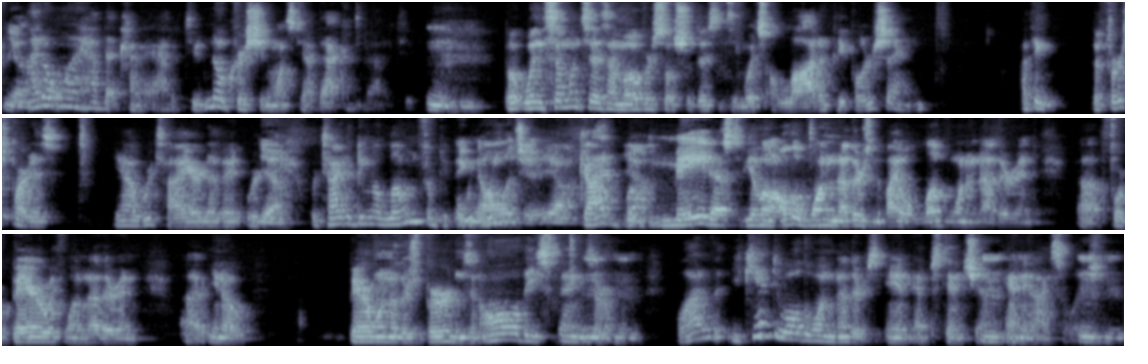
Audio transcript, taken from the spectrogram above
Yeah. I don't want to have that kind of attitude. No Christian wants to have that kind of attitude. Mm-hmm. But when someone says I'm over social distancing, which a lot of people are saying, I think the first part is, yeah, we're tired of it. We're, yeah. we're tired of being alone from people. Acknowledge we, it. Yeah. God yeah. made us to be alone. All the one another's in the Bible love one another and uh, forbear with one another and, uh, you know, bear one another's burdens and all these things mm-hmm. are a lot of the, you can't do all the one another's in abstention mm-hmm. and in isolation. Mm-hmm.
